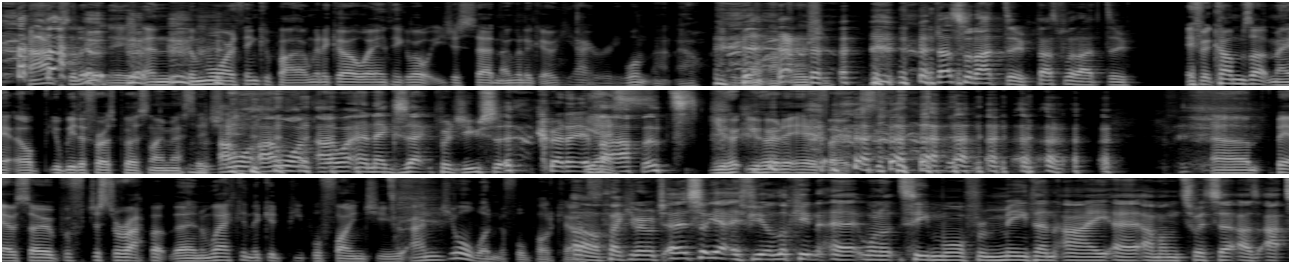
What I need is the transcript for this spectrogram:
Absolutely. And the more I think about it, I'm going to go away and think about what you just said, and I'm going to go, yeah, I really want that now. Really want that. That's what I'd do. That's what I'd do. If it comes up, mate, I'll, you'll be the first person I message. I want, I want, I want an exec producer credit if Yes. that happens. You, he- you heard it here, folks. Um, but yeah, so just to wrap up, then, where can the good people find you and your wonderful podcast? Oh, thank you very much. Uh, so yeah, if you're looking, uh, want to see more from me, then I uh, am on Twitter as at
